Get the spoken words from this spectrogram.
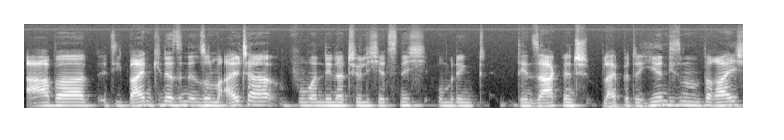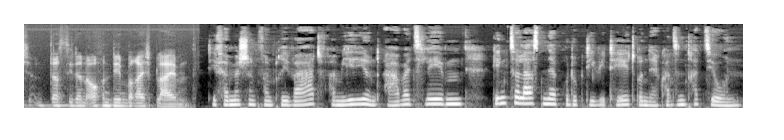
Aber die beiden Kinder sind in so einem Alter, wo man denen natürlich jetzt nicht unbedingt den sagt, Mensch, bleib bitte hier in diesem Bereich, dass sie dann auch in dem Bereich bleiben. Die Vermischung von Privat, Familie und Arbeitsleben ging zulasten der Produktivität und der Konzentration.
